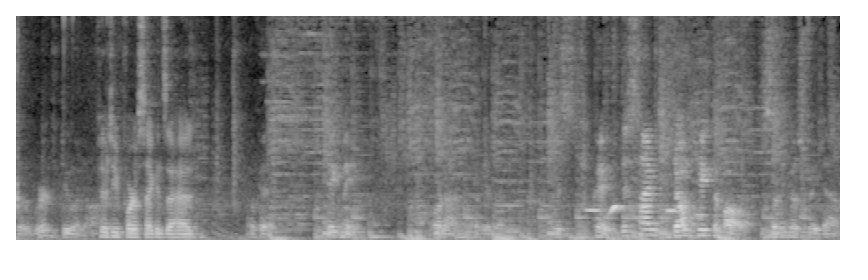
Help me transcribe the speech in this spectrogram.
but we're doing awesome. 54 seconds ahead. Okay, kick me. Or not. Okay, then. This, okay, this time don't kick the ball. Just let it go straight down.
